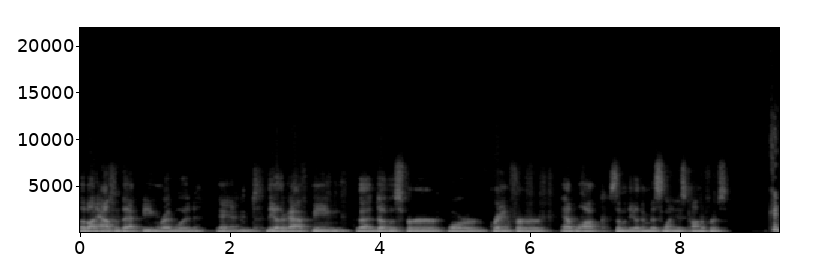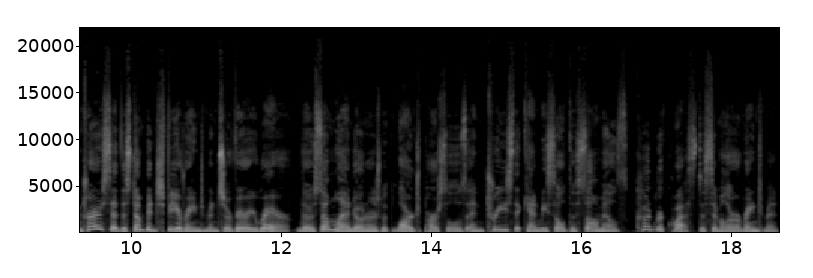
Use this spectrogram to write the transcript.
About half of that being redwood, and the other half being uh, Douglas fir or grand fir, hemlock, some of the other miscellaneous conifers. Contreras said the stumpage fee arrangements are very rare, though some landowners with large parcels and trees that can be sold to sawmills could request a similar arrangement.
